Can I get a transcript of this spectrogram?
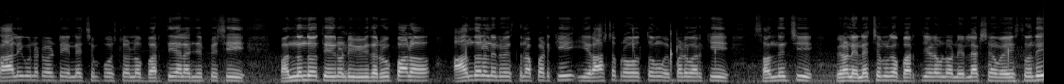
ఖాళీగా ఉన్నటువంటి ఎన్హెచ్ఎం పోస్టులలో భర్తీ చేయాలని చెప్పేసి పంతొమ్మిదో తేదీ నుండి వివిధ రూపాల్లో ఆందోళన నిర్వహిస్తున్నప్పటికీ ఈ రాష్ట్ర ప్రభుత్వం ఇప్పటివరకు స్పందించి వీళ్ళని ఎన్హెచ్ఎంగా భర్తీ చేయడంలో నిర్లక్ష్యం వహిస్తుంది.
